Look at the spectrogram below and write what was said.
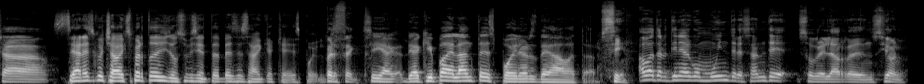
ya Se han escuchado expertos de sillón suficientes veces, saben que aquí hay spoilers. perfecto. Sí, de aquí para adelante, spoilers de Avatar. Sí. Avatar tiene algo muy interesante sobre la redención.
